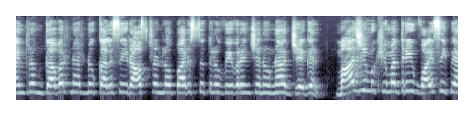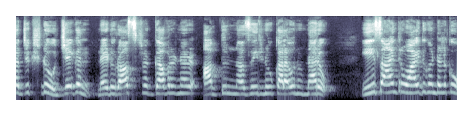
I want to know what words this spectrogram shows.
సాయంత్రం గవర్నర్ను కలిసి రాష్ట్రంలో పరిస్థితులు వివరించనున్న జగన్. మాజీ ముఖ్యమంత్రి వైసీపీ అధ్యక్షుడు జగన్ నేడు రాష్ట్ర గవర్నర్ అబ్దుల్ నజీర్ను కలవనున్నారు. ఈ సాయంత్రం ఐదు గంటలకు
